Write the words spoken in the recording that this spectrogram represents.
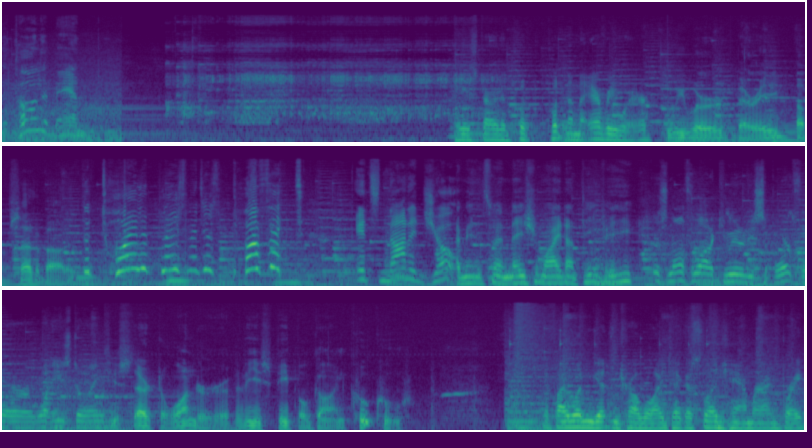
the toilet man. He started put, putting them everywhere. We were very upset about it. The toilet placement is perfect. It's not a joke. I mean, it's been nationwide on TV. There's an awful lot of community support for what he's doing. You start to wonder if these people gone cuckoo. If I wouldn't get in trouble, I'd take a sledgehammer and break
